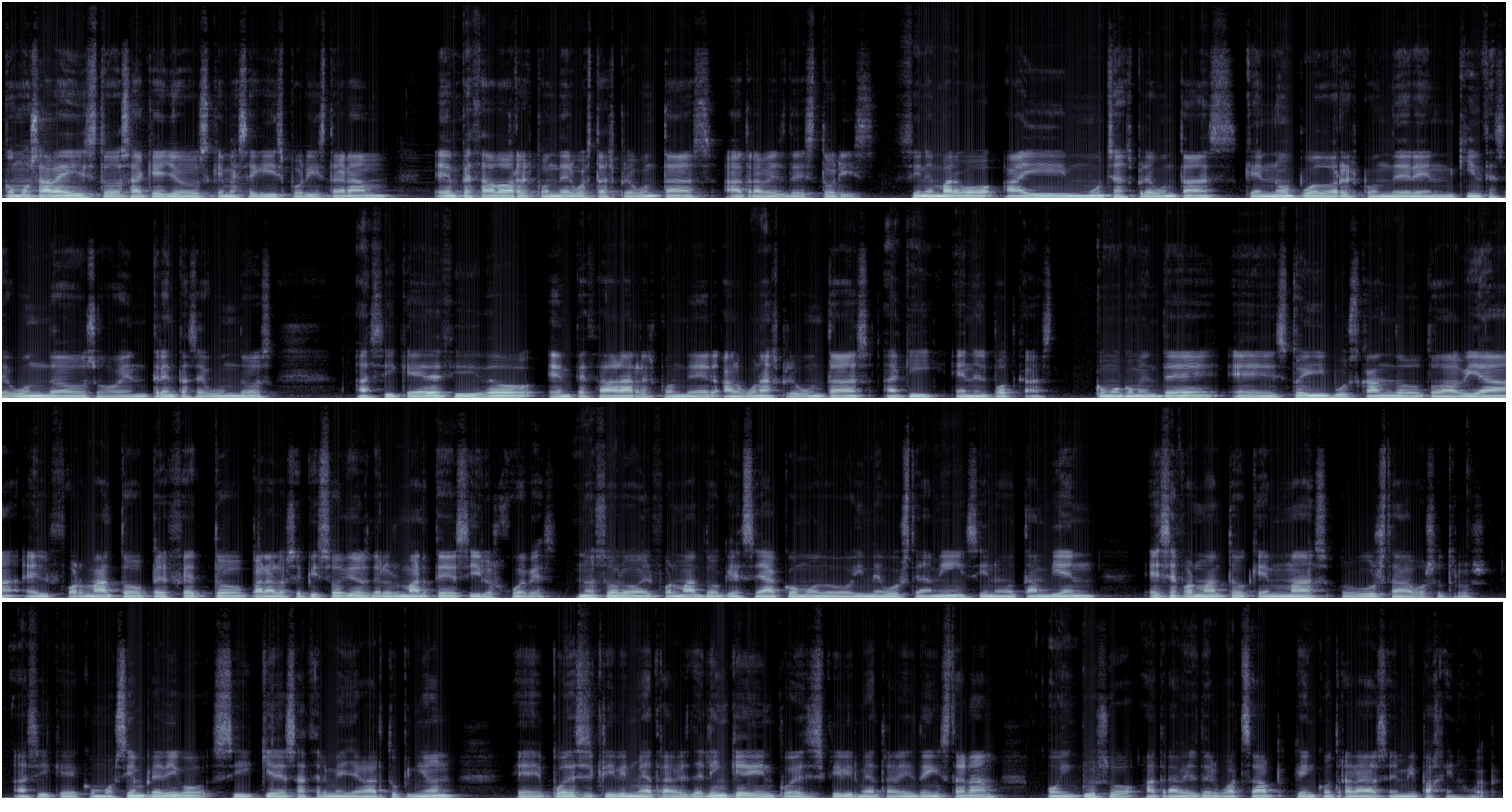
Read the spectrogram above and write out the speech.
Como sabéis, todos aquellos que me seguís por Instagram, he empezado a responder vuestras preguntas a través de stories. Sin embargo, hay muchas preguntas que no puedo responder en 15 segundos o en 30 segundos, así que he decidido empezar a responder algunas preguntas aquí en el podcast. Como comenté, eh, estoy buscando todavía el formato perfecto para los episodios de los martes y los jueves. No solo el formato que sea cómodo y me guste a mí, sino también ese formato que más os gusta a vosotros. Así que, como siempre digo, si quieres hacerme llegar tu opinión, eh, puedes escribirme a través de LinkedIn, puedes escribirme a través de Instagram o incluso a través del WhatsApp que encontrarás en mi página web.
